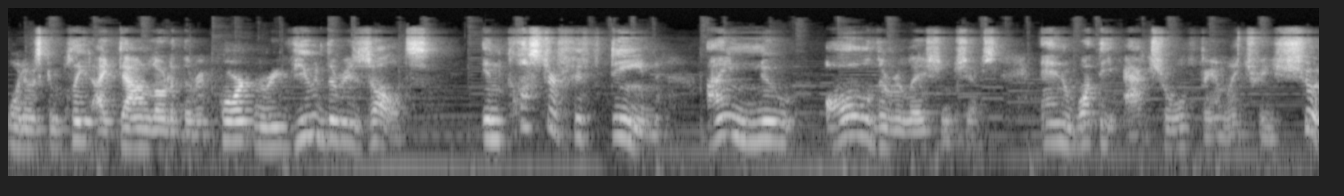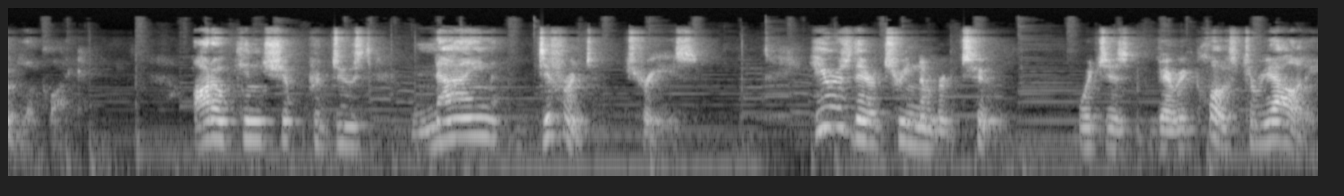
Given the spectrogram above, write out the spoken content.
When it was complete, I downloaded the report and reviewed the results in cluster 15, I knew all the relationships and what the actual family tree should look like. AutoKinship produced nine different trees. Here is their tree number two, which is very close to reality.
